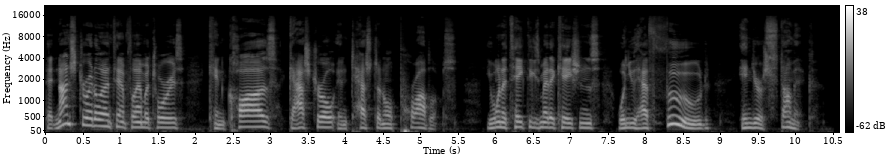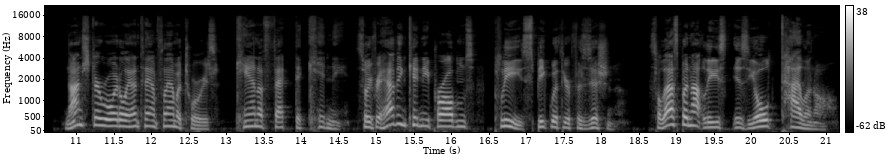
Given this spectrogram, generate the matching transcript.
that nonsteroidal anti-inflammatories can cause gastrointestinal problems. You want to take these medications when you have food in your stomach. Nonsteroidal anti inflammatories can affect the kidney. So if you're having kidney problems, please speak with your physician. So, last but not least, is the old Tylenol.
